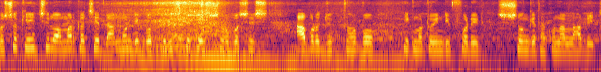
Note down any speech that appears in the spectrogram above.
দর্শক, এই ছিল আমার কাছে ধানমন্ডি বত্রিশ থেকে সর্বশেষ আবারও যুক্ত হব ইকমা টোয়েন্টি ফোরের সঙ্গে থাকুন। আল্লাহ হাফিজ।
